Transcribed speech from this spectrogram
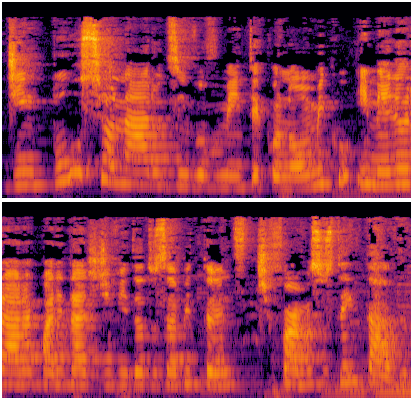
de impulsionar o desenvolvimento econômico e melhorar a qualidade de vida dos habitantes de forma sustentável.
